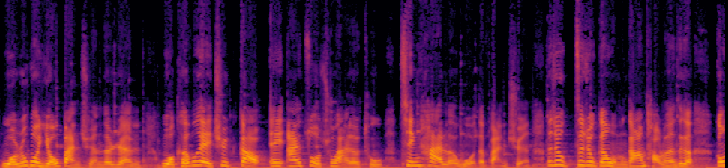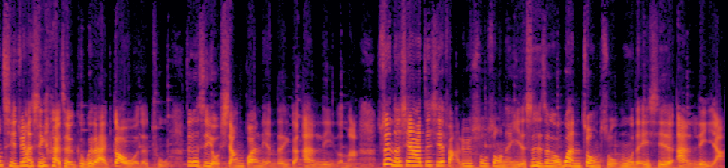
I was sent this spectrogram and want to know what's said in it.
我如果有版权的人，我可不可以去告 AI 做出来的图侵害了我的版权？那就这就跟我们刚刚讨论的这个宫崎骏和新海诚可不可以来告我的图，这个是有相关联的一个案例了嘛？所以呢，现在这些法律诉讼呢，也是这个万众瞩目的一些案例啊。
